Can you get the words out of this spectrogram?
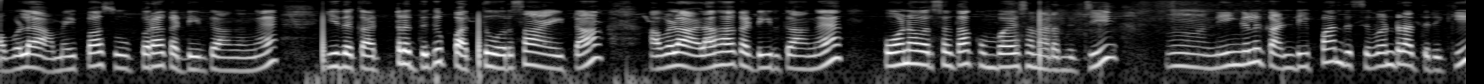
அவ்வளோ அமைப்பாக சூப்பராக கட்டியிருக்காங்கங்க. இதை கட்டுறதுக்கு பத்து வருஷம் ஆயிட்டான். அவ்வளோ அழகாக கட்டியிருக்காங்க. போன வருஷம் தான் கும்பாபிஷேகம் நடந்துச்சு. நீங்களும் கண்டிப்பாக இந்த சிவன் ராத்திரிக்கு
